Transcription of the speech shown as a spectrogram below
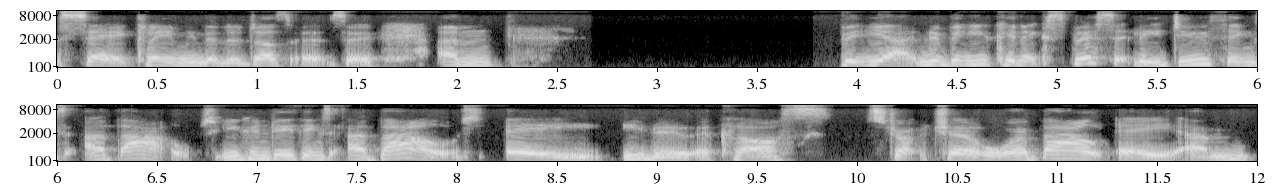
say claiming that it does it. So um but yeah no but you can explicitly do things about you can do things about a you know a class structure or about a um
